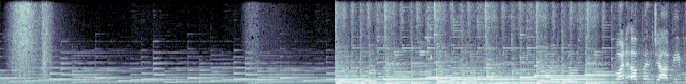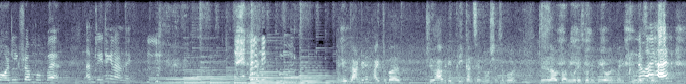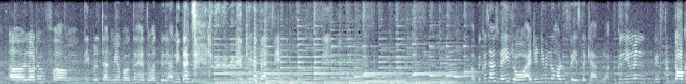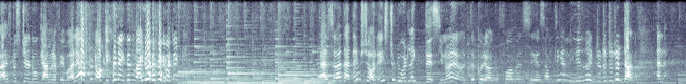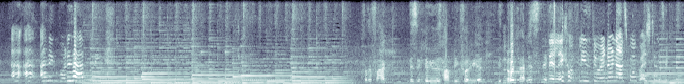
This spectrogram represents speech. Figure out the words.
What a Punjabi model from Mumbai. I'm reading and I'm like, hmm. When you landed in Hyderabad, do you have any preconceived notions about this is how Tollywood is going to be or very clueless? no, I had a lot of um, people tell me about the Hyderabad biryani. That's it. That's it. Uh, Because I was very raw, I didn't even know how to face the camera. Because even when we have to talk, I have to still do camera favor. And I have to talk to you like this. Why do I favor the at that time, Shaurya used to do it like this, you know, uh, the choreographer will say something and he's like, "Du- du- du- du- done. And uh, uh, I, I, like, what is happening? For the fact this interview is happening for real, you're not. They're like, oh, please do it, don't ask more questions.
